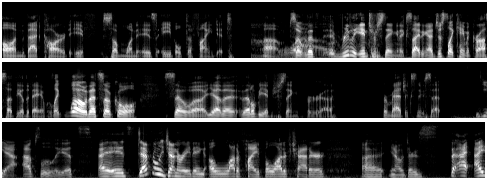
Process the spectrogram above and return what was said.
on that card if someone is able to find it. Um, So that's really interesting and exciting. I just like came across that the other day and was like, "Whoa, that's so cool!" So uh, yeah, that that'll be interesting for uh, for Magic's new set. Yeah, absolutely. It's it's definitely generating a lot of hype, a lot of chatter. Uh, you know, there's I, I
